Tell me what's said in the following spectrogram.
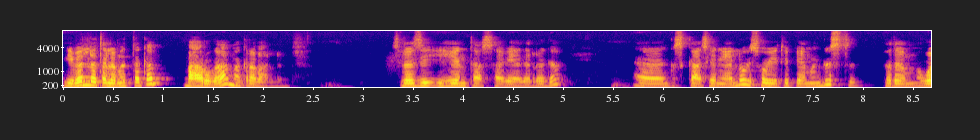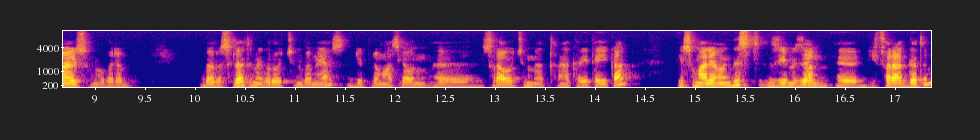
የበለጠ ለመጠቀም ባህሩ ጋር መቅረብ አለብህ። ስለዚህ ይሄን ታሳቢ ያደረገ እንቅስቃሴ ነው ያለው። ሰው የኢትዮጵያ መንግስት በጣም ዋይሱ ነው። በደንብ በብስለት ነገሮችን በመያዝ ዲፕሎማሲያውን ስራዎችን ማጠናከር ይጠይቃል። የሶማሊያ መንግስት እዚህም እዛም ቢፈራገጥም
